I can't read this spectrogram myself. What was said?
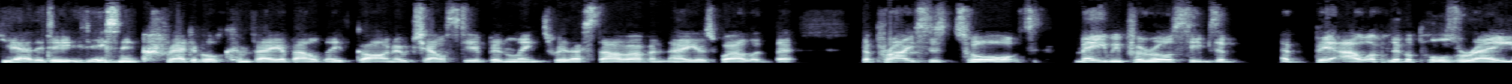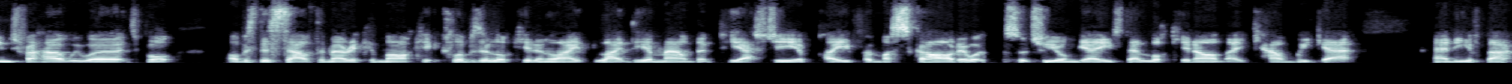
Yeah, they do. It is an incredible conveyor belt they've got. I know Chelsea have been linked with Estevão, haven't they, as well? And the, the price has talked. Maybe for seems a, a bit out of Liverpool's range for how we worked, but obviously the South American market clubs are looking and like like the amount that PSG have paid for Moscardo at such a young age, they're looking, aren't they? Can we get any of that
